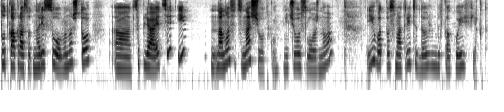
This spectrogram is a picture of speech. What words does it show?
тут как раз вот нарисовано, что а, цепляете и наносите на щетку. Ничего сложного. И вот посмотрите, должен быть какой эффект.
